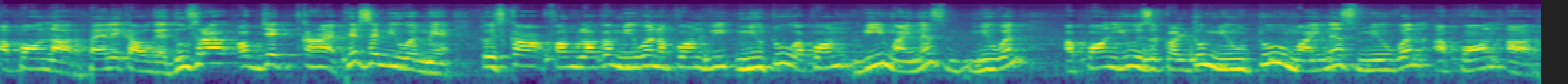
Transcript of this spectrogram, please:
upon R, पहले का हो गया। दूसरा ऑब्जेक्ट कहाँ है? फिर से म्यू वन में है। तो इसका फॉर्मूला होगा mu one upon V mu two upon V minus mu one upon U is equal to mu two minus mu one upon R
